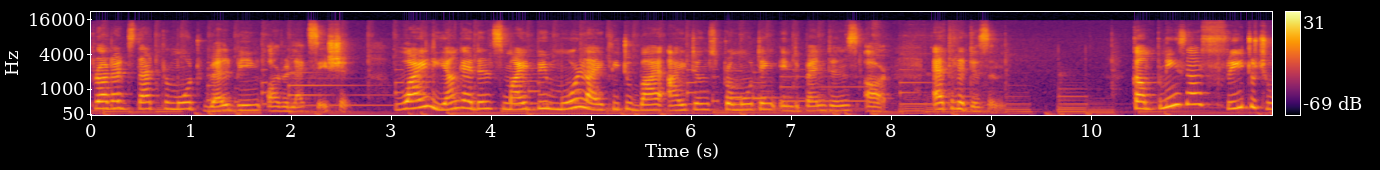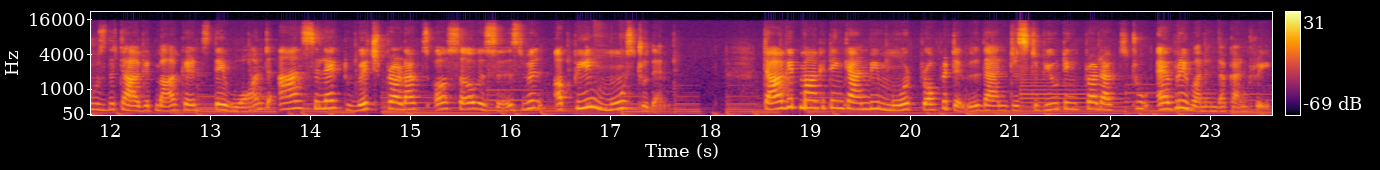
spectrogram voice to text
products that promote well being or relaxation, while young adults might be more likely to buy items promoting independence or athleticism. Companies are free to choose the target markets they want and select which products or services will appeal most to them. Target marketing can be more profitable than distributing products to everyone in the country,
